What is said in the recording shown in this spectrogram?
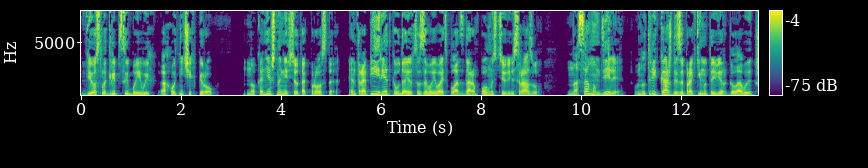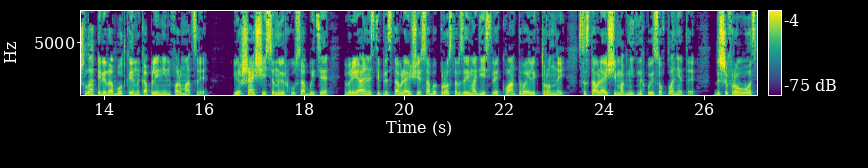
весла гребцы боевых охотничьих пирог. Но, конечно, не все так просто. Энтропии редко удается завоевать плацдарм полностью и сразу. На самом деле, внутри каждой запрокинутой вверх головы шла переработка и накопление информации. Вершащиеся наверху события, в реальности представляющие собой просто взаимодействие квантово-электронной, составляющей магнитных поясов планеты, дешифровывалось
